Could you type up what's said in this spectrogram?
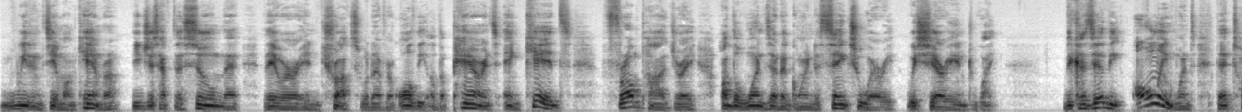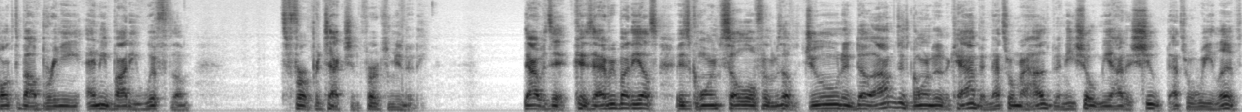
we didn't see them on camera. You just have to assume that they were in trucks, whatever. All the other parents and kids from Padre are the ones that are going to Sanctuary with Sherry and Dwight, because they're the only ones that talked about bringing anybody with them for protection for a community. That was it, because everybody else is going solo for themselves. June and Doug, I'm just going to the cabin. That's where my husband. He showed me how to shoot. That's where we lived.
